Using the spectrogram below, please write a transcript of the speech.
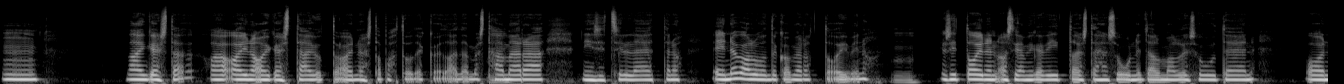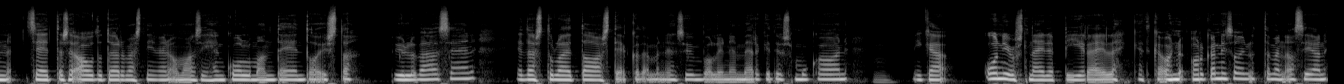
Mm. Mä en kestä aina oikeasti tämä juttu, aina jos tapahtuu teko jotain tämmöistä Mm. hämärää, niin sitten silleen, että no ei ne valvontakamerat toiminut. Mm. Ja sitten toinen asia, mikä viittaisi tähän suunnitelmallisuuteen, on se, että se auto törmäsi nimenomaan siihen kolmanteen toista pylvääseen. Ja tästä tulee taas tiedätkö, tämmöinen symbolinen merkitys mukaan, Mm. mikä on just näille piireille, ketkä on organisoinut tämän asian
